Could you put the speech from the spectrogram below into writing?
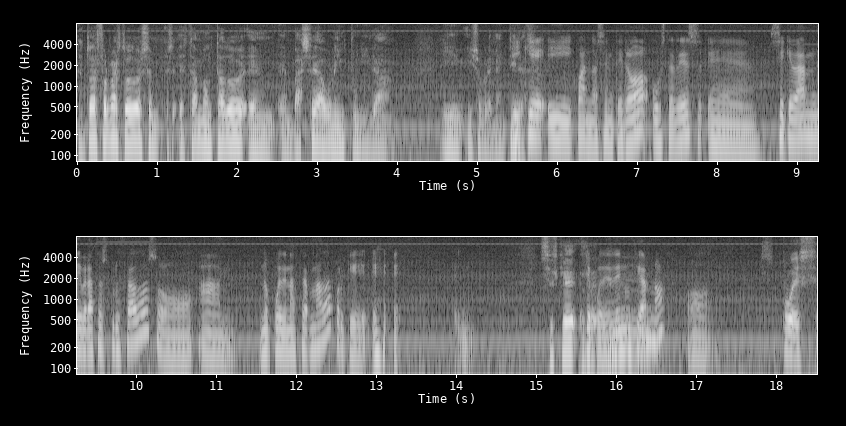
De todas formas, todo se- está montado en, en base a una impunidad y, y sobre Y, mentiras. que, y cuando se enteró, ¿ustedes eh, se quedan de brazos cruzados o ah, no pueden hacer nada? Porque eh, Si es que se re- puede denunciar, ¿no? O- Pues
